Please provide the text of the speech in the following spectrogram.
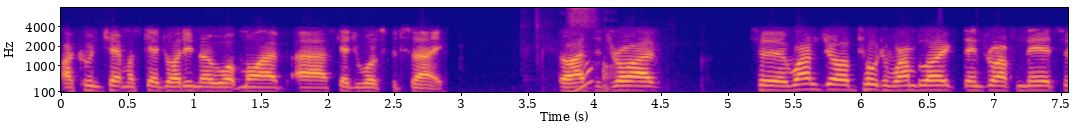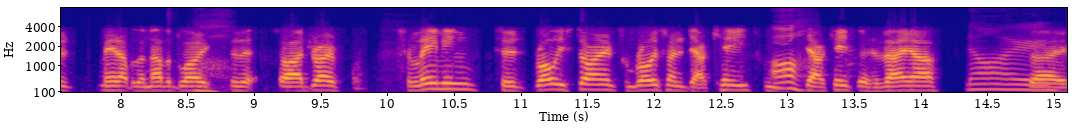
I couldn't check my schedule. I didn't know what my uh, schedule was for today. So I had to drive to one job, talk to one bloke, then drive from there to meet up with another bloke. So, that, so I drove to Leeming, to Rolling Stone, from Rolling Stone to Dalkeith, from Oh. Dalkeith to Hovea. No. So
